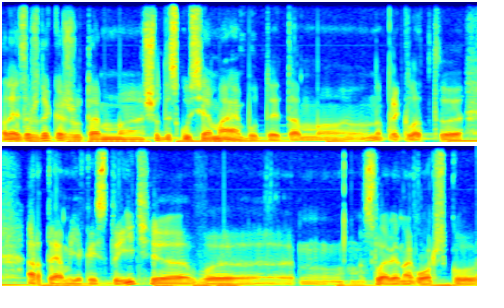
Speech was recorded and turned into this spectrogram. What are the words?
Але я завжди кажу, там що дискусія має бути там, наприклад, Артем, який стоїть в Славяногорську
